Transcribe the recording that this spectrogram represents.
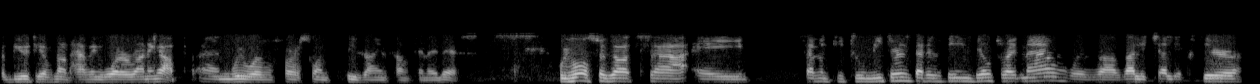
the beauty of not having water running up. And we were the first ones to design something like this. We've also got uh, a 72 meters that is being built right now with uh, Vallicelli exterior,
